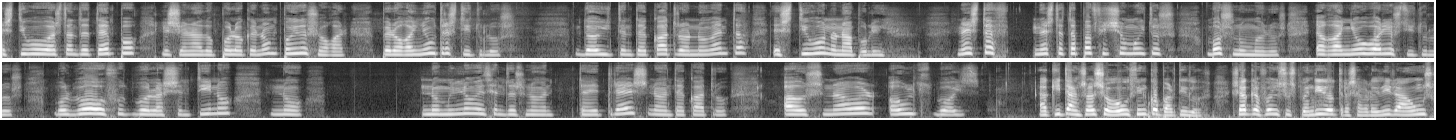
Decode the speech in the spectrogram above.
estivo bastante tempo lesionado, polo que non poido xogar, pero gañou tres títulos do 84 ao 90 estivo no Napoli. Nesta Nesta etapa fixo moitos bons números e gañou varios títulos. Volveu ao fútbol argentino no no 1993-94 aos Never Old Boys. Aquí tan só xogou cinco partidos, xa que foi suspendido tras agredir a uns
